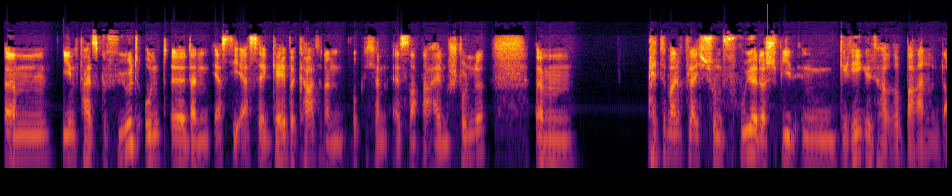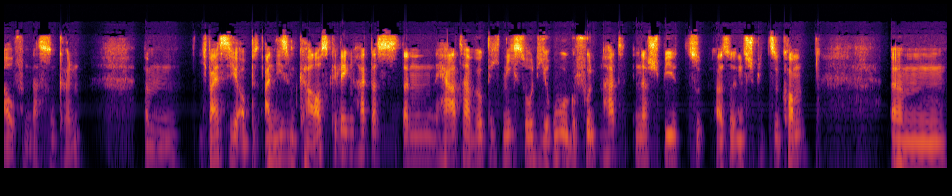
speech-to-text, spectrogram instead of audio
ähm, jedenfalls gefühlt. Und äh, dann erst die erste gelbe Karte, dann wirklich dann erst nach einer halben Stunde. Ähm, hätte man vielleicht schon früher das Spiel in geregeltere Bahnen laufen lassen können. Ähm, ich weiß nicht, ob es an diesem Chaos gelegen hat, dass dann Hertha wirklich nicht so die Ruhe gefunden hat, in das Spiel zu, also ins Spiel zu kommen. Ähm,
